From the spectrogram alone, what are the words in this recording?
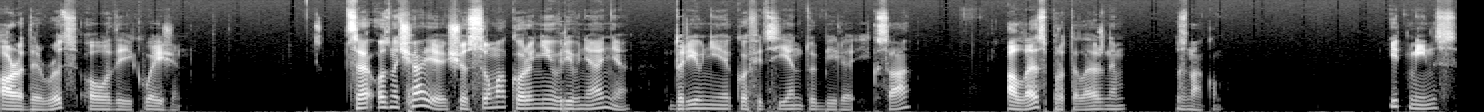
are the roots of the equation. Це означає, що сума коренів рівняння дорівнює коефіцієнту біля х, але з протилежним знаком. It means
